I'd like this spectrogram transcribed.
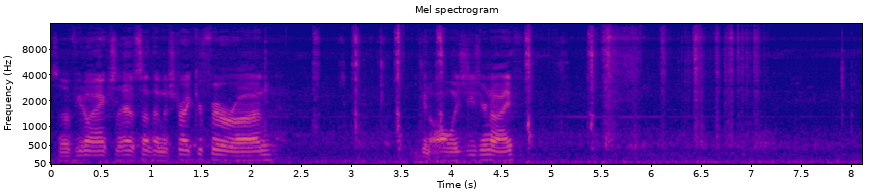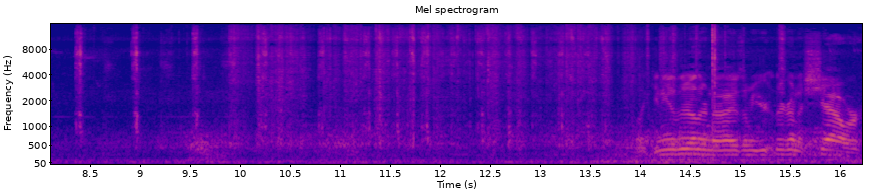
So if you don't actually have something to strike your ferro on, you can always use your knife. Like any of the other knives, I mean, they're going to shower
